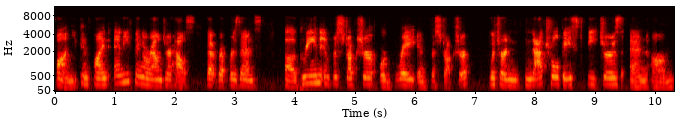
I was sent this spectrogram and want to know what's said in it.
fun. You can find anything around your house that represents uh, green infrastructure or gray infrastructure, which are natural based features and um,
